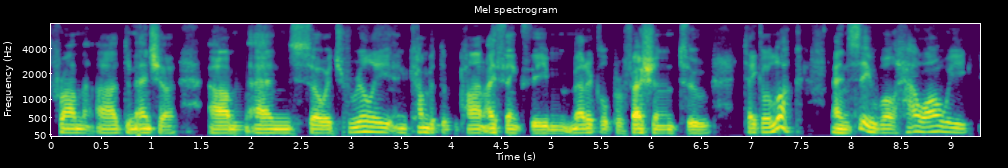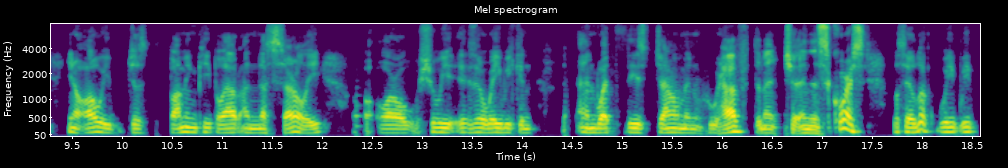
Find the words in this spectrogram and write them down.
from uh, dementia. Um, and so it's really incumbent upon, I think, the medical profession to take a look and see, well, how are we, you know, are we just bumming people out unnecessarily? Or should we, is there a way we can and what these gentlemen who have dementia in this course will say, look, we, we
